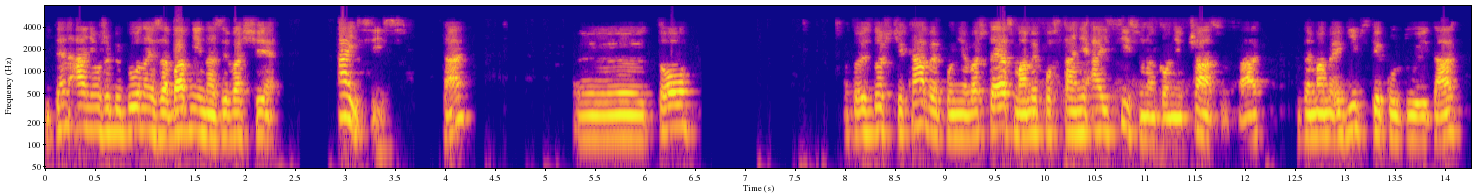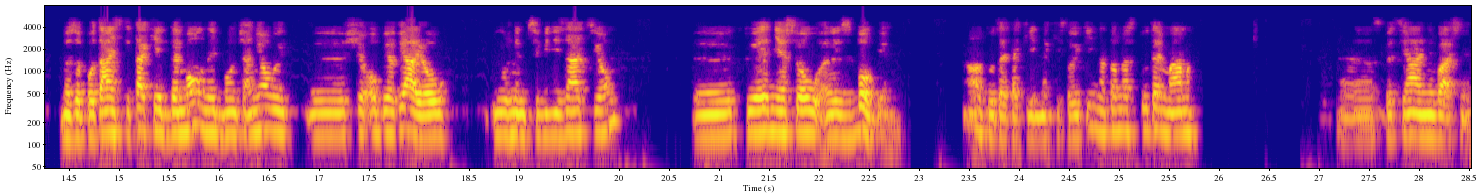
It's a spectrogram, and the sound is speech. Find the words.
I ten anioł, żeby było najzabawniej, nazywa się Isis, tak? Yy, To, to jest dość ciekawe, ponieważ teraz mamy powstanie Isisu na koniec czasów, tak? Tutaj mamy egipskie kultury, tak? Mezopotańskie, takie demony bądź anioły yy, się objawiają różnym cywilizacjom, które nie są z Bogiem. No, tutaj takie inne historyki. Natomiast tutaj mam e, specjalnie właśnie.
